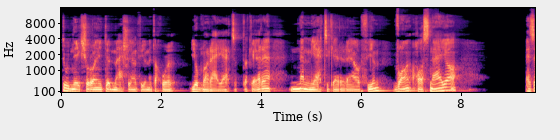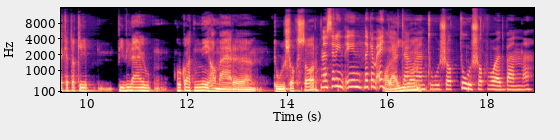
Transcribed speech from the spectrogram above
Tudnék sorolni több más olyan filmet, ahol jobban rájátszottak erre. Nem játszik erre rá a film. Van, használja ezeket a képi világokat, néha már túl sokszor, Na, szerint én, nekem egyértelműen túl sok, túl sok volt benne.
